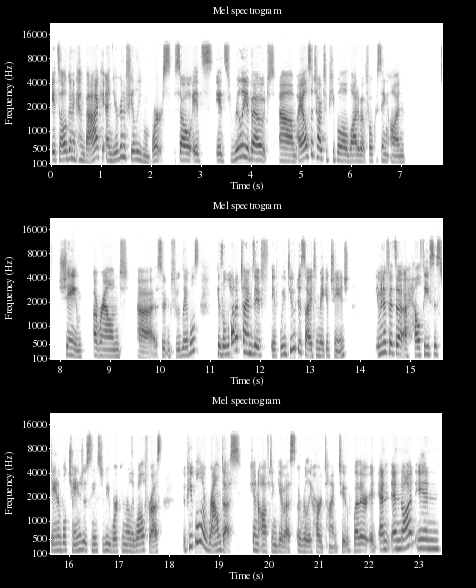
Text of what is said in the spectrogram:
it's all going to come back and you're going to feel even worse. So it's it's really about um, i also talk to people a lot about focusing on shame around uh, certain food labels. Because a mm-hmm. lot of times if if we do decide to make a change even if it's a, a healthy sustainable change that seems to be working really well for us the people around us can often give us a really hard time too whether it and and not in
